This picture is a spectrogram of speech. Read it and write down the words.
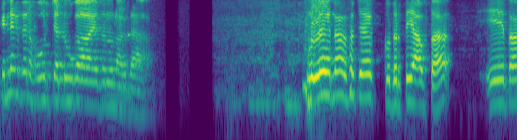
ਕਿੰਨੇ ਕੁ ਦਿਨ ਹੋਰ ਚੱਲੂਗਾ ਇਹ ਤੁਹਾਨੂੰ ਲੱਗਦਾ? ਇਹ ਨਾ ਸੱਚ ਕੁਦਰਤੀ ਆਫਤ ਆ ਇਹ ਤਾਂ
